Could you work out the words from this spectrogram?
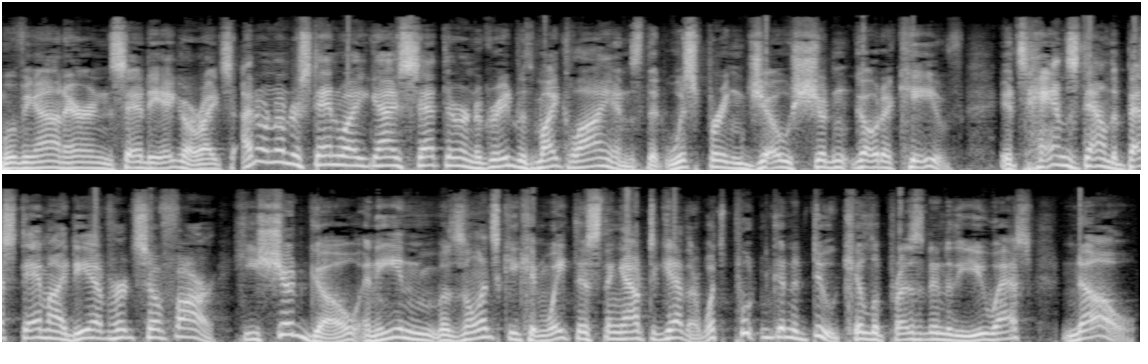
Moving on, Aaron in San Diego writes, I don't understand why you guys sat there and agreed with Mike Lyons that Whispering Joe shouldn't go to Kiev. It's hands down the best damn idea I've heard so far. He should go, and he and Zelensky can wait this thing out together. What's Putin going to do? Kill the president of the U.S.? No.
